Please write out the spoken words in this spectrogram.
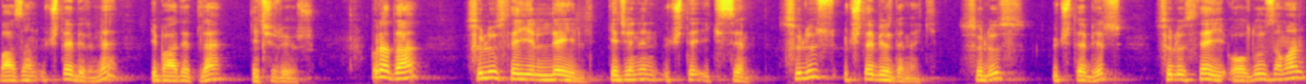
bazen üçte birini ibadetle geçiriyor. Burada sülüseyil leyl, gecenin üçte ikisi. Sülüs üçte bir demek. Sülüs üçte bir. Sülüsey olduğu zaman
